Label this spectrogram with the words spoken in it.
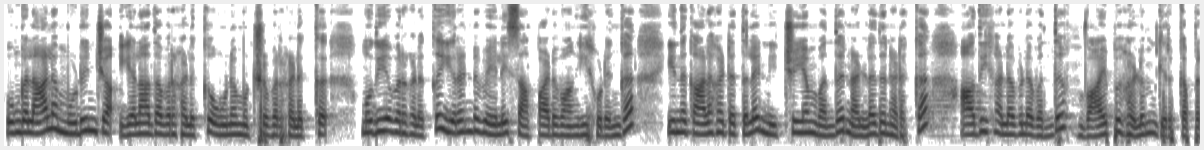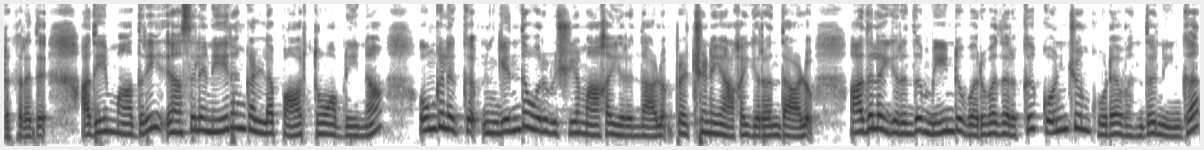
உங்களால் முடிஞ்சால் இயலாதவர்களுக்கு ஊனமுற்றவர்களுக்கு முதியவர்களுக்கு இரண்டு வேளை சாப்பாடு வாங்கி கொடுங்க. இந்த காலகட்டத்தில் நிச்சயம் வந்து நல்லது நடக்க அதிக அளவில் வந்து வாய்ப்புகளும் இருக்கப்பெறுகிறது. அதே மாதிரி சில நேரங்களில் பார்த்தோம் அப்படின்னா உங்களுக்கு எந்த ஒரு விஷயமாக இருந்தாலும் பிரச்சனையாக இருந்தாலும் அதில் இருந்து மீண்டு வருவதற்கு கொஞ்சம் கூட வந்து வந்து நீங்கள்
